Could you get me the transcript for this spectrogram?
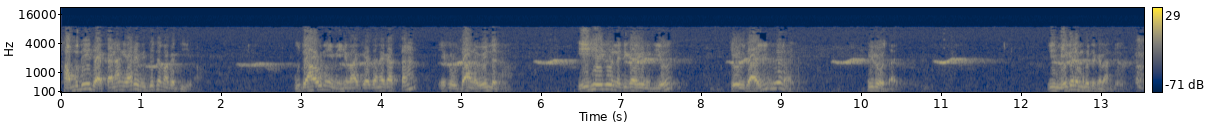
සමුදේ දැකනනම් යාර විදිහට මග තියෙනවා. උදා වුණේ මෙහෙම කියලා දැනගත්තා නම් ඒක උදා නොවෙන්න නම්. ඒ හේතුව නැති කරගෙන ගියොත් ඒ උදායින් ඉවරයි. නිරෝධයි. ඉතින් මේකට මොකද කරන්න ඕනේ?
